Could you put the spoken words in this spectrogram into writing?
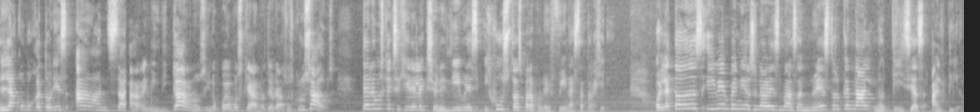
La convocatoria es avanzar a reivindicarnos y no podemos quedarnos de brazos cruzados. Tenemos que exigir elecciones libres y justas para poner fin a esta tragedia. Hola a todos y bienvenidos una vez más a nuestro canal Noticias al Día,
